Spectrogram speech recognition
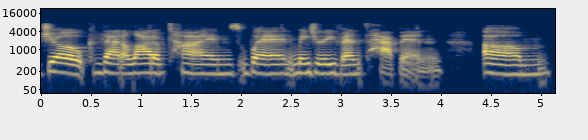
joke that a lot of times when major events happen um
